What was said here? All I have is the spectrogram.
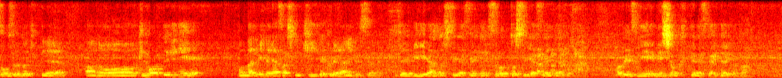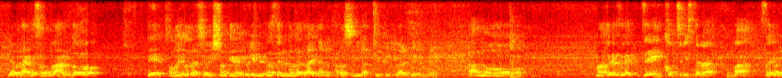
奏する時ってあの基本的にこんなにみんな優しく聴いてくれないんですよね。でビリヤードしてるやつがいたりスロットしてるやつがいたりとか、まあ、別に飯を食ってるやつがいたりとか。でもなんかそのバンドでその人たちを一生懸命振り向かせるのがダイナーの楽しみだっていうふうに言われてるんであのーまあとりあえず全員こっちにしたらまあ最後に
